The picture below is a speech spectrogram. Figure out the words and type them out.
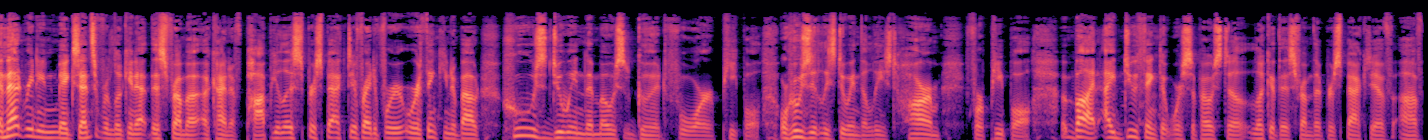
And that reading makes sense if we're looking at this from a, a kind of populist perspective, right? If we're, we're thinking about who's doing the most good for people, or who's at least doing the least harm for people. But I do think that we're supposed to look at this from the perspective of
